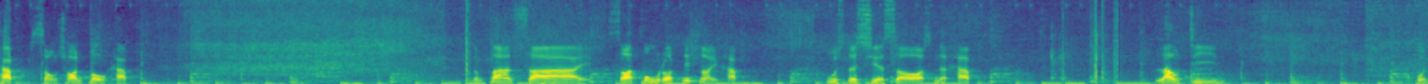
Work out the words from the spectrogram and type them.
ครับ 2 ช้อนโต๊ะครับ น้ำตาลทราย ซอสปรุงรสนิดหน่อยครับวูสเตอร์เชียร์ซอสนะครับเหล้าจีนคน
